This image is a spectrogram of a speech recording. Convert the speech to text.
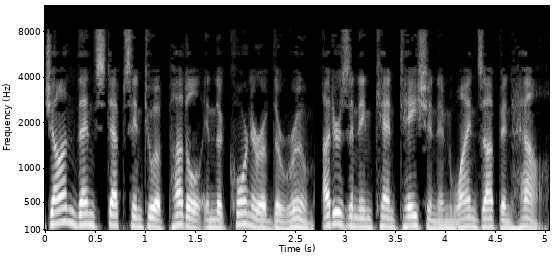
John then steps into a puddle in the corner of the room, utters an incantation and winds up in hell.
